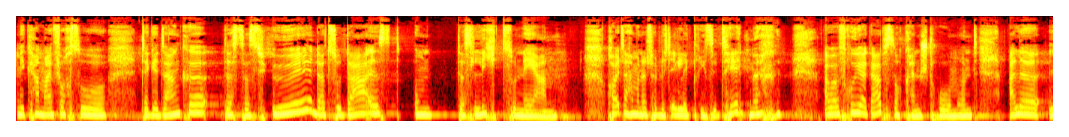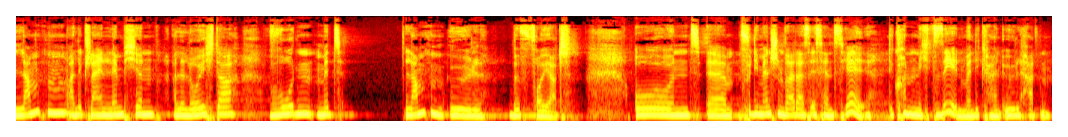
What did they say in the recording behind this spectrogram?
mir kam einfach so der Gedanke, dass das Öl dazu da ist, um das Licht zu nähern. Heute haben wir natürlich Elektrizität, ne? aber früher gab es noch keinen Strom und alle Lampen, alle kleinen Lämpchen, alle Leuchter wurden mit Lampenöl befeuert. Und ähm, für die Menschen war das essentiell. Die konnten nicht sehen, wenn die kein Öl hatten.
